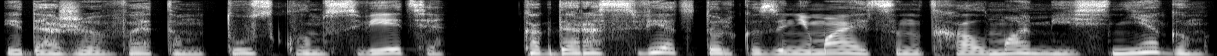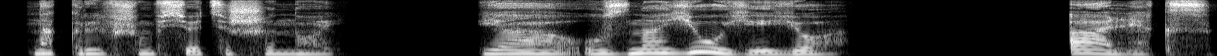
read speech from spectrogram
И даже в этом тусклом свете, когда рассвет только занимается над холмами и снегом, накрывшим все тишиной, я узнаю ее. Алекс.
